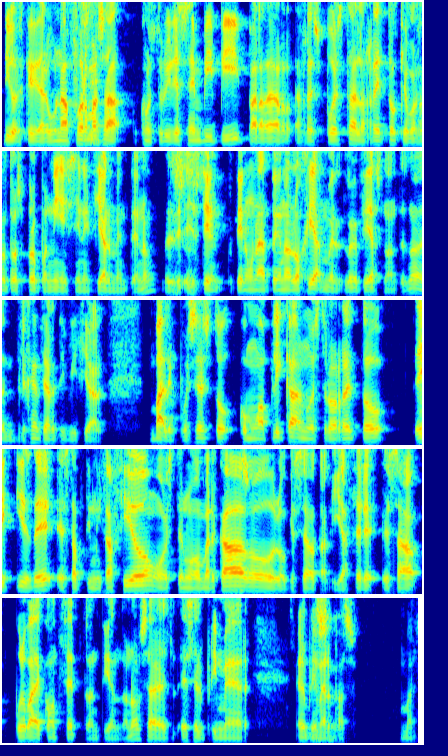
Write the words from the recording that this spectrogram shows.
Digo, es que de alguna forma a construir ese MVP para dar respuesta al reto que vosotros proponíais inicialmente, ¿no? Es decir, ellos tienen, una tecnología, lo decías antes, ¿no? Inteligencia artificial. Vale, pues esto, ¿cómo aplica a nuestro reto X de esta optimización o este nuevo mercado o lo que sea o tal? Y hacer esa prueba de concepto, entiendo, ¿no? O sea, es, el primer, el primer paso. Vale.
